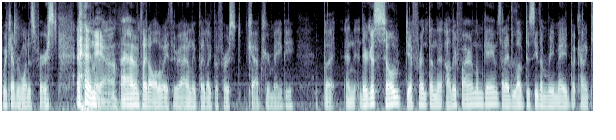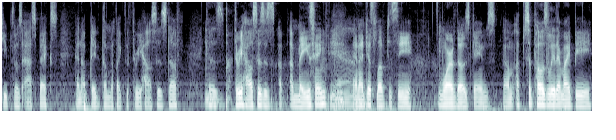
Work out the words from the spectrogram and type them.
whichever one is first, and Yeah. I haven't played all the way through. I only played like the first chapter maybe, but and they're just so different than the other Fire Emblem games that I'd love to see them remade, but kind of keep those aspects and update them with like the Three Houses stuff because Three Houses is amazing. Yeah. And I'd just love to see more of those games. Um, uh, supposedly there might be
